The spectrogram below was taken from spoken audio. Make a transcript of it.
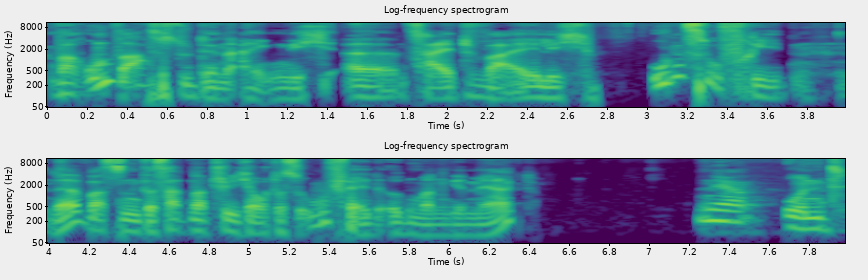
warum warst du denn eigentlich äh, zeitweilig unzufrieden? Ne? Was, und das hat natürlich auch das Umfeld irgendwann gemerkt. Ja. Und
